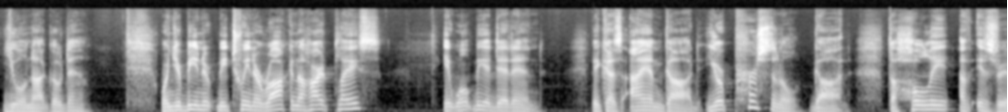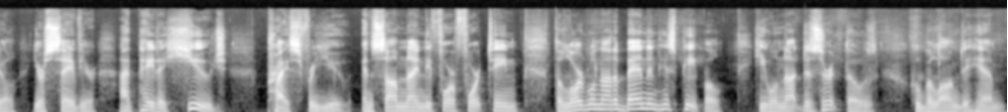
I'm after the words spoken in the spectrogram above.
you will not go down. When you're being between a rock and a hard place, it won't be a dead end because I am God, your personal God, the Holy of Israel, your Savior. I paid a huge price for you. In Psalm 94 14, the Lord will not abandon his people, he will not desert those who belong to him.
